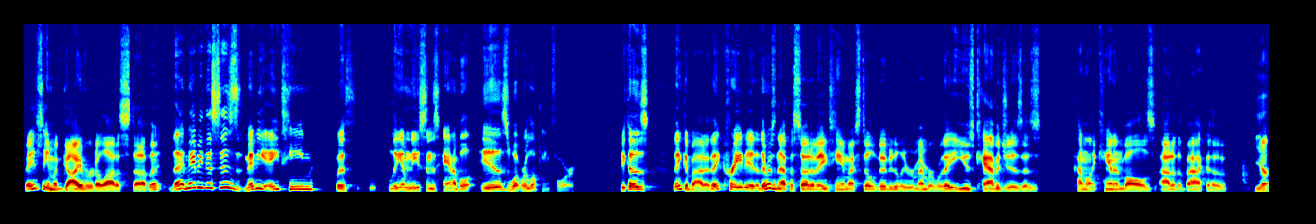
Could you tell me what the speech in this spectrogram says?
basically MacGyvered a lot of stuff. That maybe this is maybe a team with Liam Neeson as Hannibal is what we're looking for. Because think about it, they created there was an episode of A Team I still vividly remember where they used cabbages as kind of like cannonballs out of the back of Yep.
